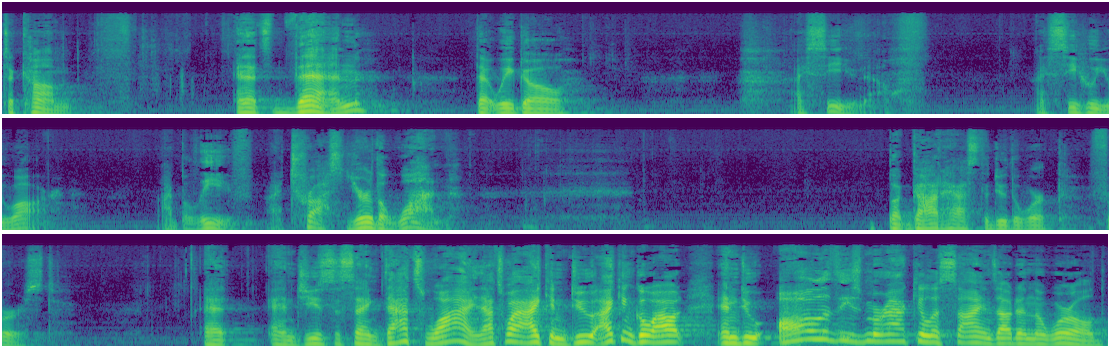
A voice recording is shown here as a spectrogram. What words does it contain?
to come. And it's then that we go, I see you now. I see who you are. I believe. I trust. You're the one. But God has to do the work first. And, and Jesus is saying, that's why. That's why I can do, I can go out and do all of these miraculous signs out in the world,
